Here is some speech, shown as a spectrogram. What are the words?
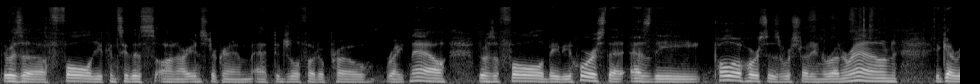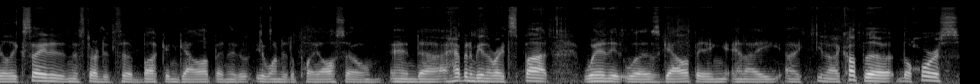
There was a foal, you can see this on our Instagram at Digital Photo Pro right now. There was a foal, a baby horse, that as the polo horses were starting to run around, it got really excited and it started to buck and gallop and it, it wanted to play also. And uh, I happened to be in the right spot when it was galloping and I, I you know, I caught the, the horse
